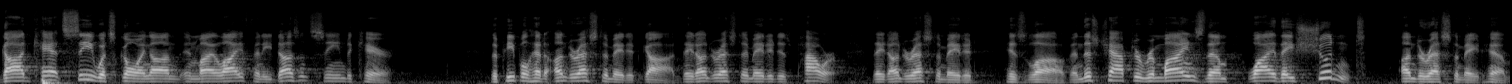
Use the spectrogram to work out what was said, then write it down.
God can't see what's going on in my life, and he doesn't seem to care. The people had underestimated God, they'd underestimated his power, they'd underestimated his love. And this chapter reminds them why they shouldn't underestimate him.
